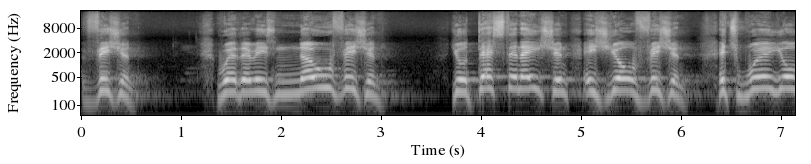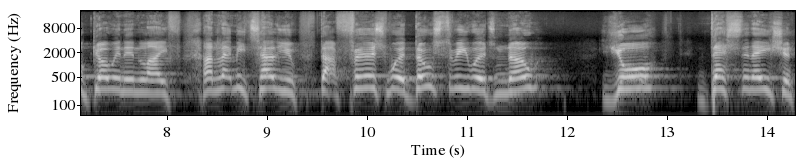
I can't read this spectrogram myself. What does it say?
vision, where there is no vision, your destination is your vision. It's where you're going in life. And let me tell you that first word, those three words, know, your destination,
